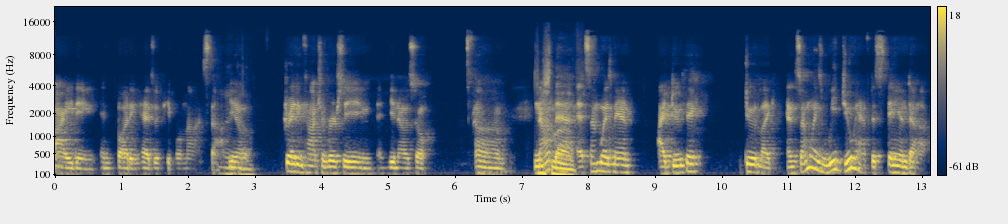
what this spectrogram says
fighting and butting heads with people nonstop. You, you, know, creating controversy, and, and, you know, so um, not that. In some ways, man, I do think, dude, like in some ways, we do have to stand up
